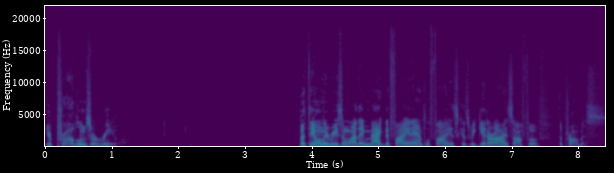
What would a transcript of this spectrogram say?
Your problems are real. But the only reason why they magnify and amplify is because we get our eyes off of the promise.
